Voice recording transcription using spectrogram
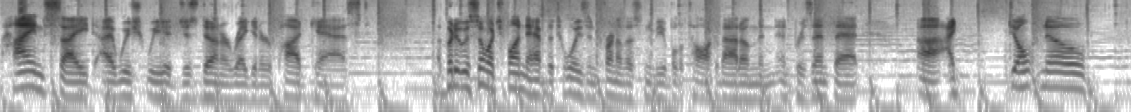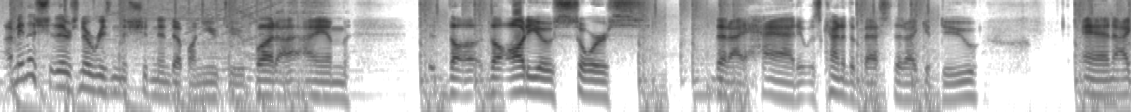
hindsight, I wish we had just done a regular podcast. But it was so much fun to have the toys in front of us and to be able to talk about them and, and present that. Uh, I don't know. I mean, sh- there's no reason this shouldn't end up on YouTube, but I, I am the the audio source that I had. It was kind of the best that I could do and I,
